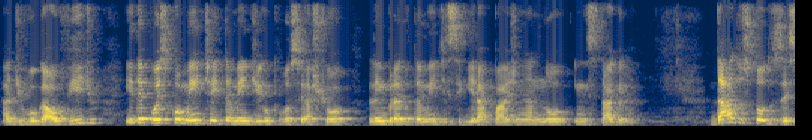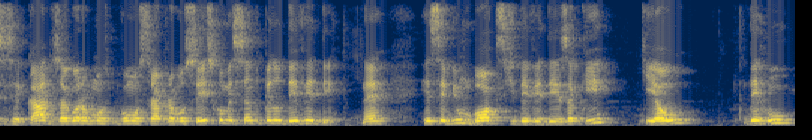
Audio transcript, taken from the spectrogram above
a divulgar o vídeo e depois comente aí também, diga o que você achou, lembrando também de seguir a página no Instagram. Dados todos esses recados, agora vou mostrar para vocês, começando pelo DVD, né? Recebi um box de DVDs aqui, que é o The Who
